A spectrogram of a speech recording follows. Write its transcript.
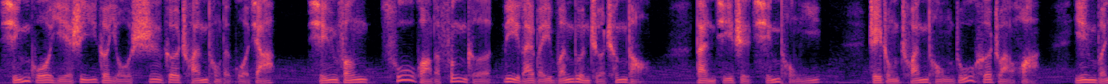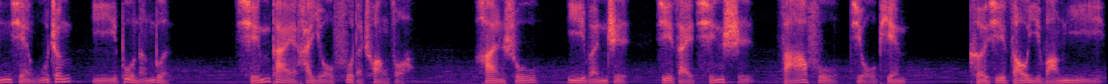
秦国也是一个有诗歌传统的国家。秦风粗犷的风格历来为文论者称道。但及至秦统一，这种传统如何转化，因文献无争，已不能论。秦代还有赋的创作，《汉书·艺文志》记载秦时杂赋九篇，可惜早已亡佚，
